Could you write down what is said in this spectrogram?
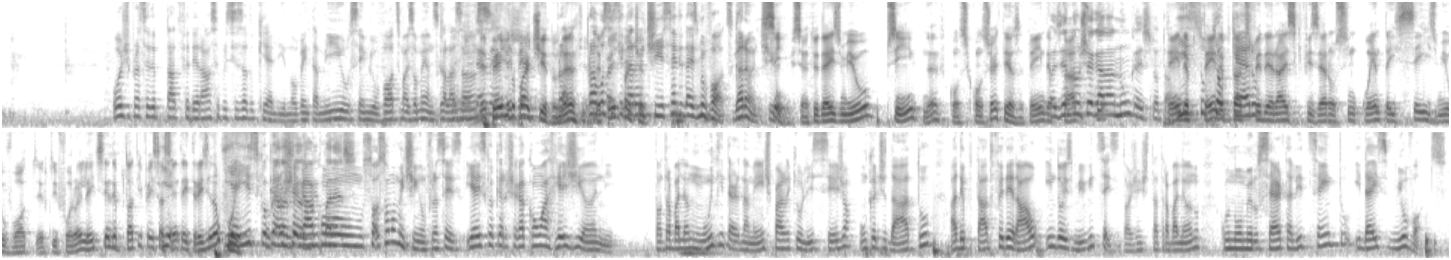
Hoje, para ser deputado federal, você precisa do que ali? 90 mil, 100 mil votos, mais ou menos? Calazans? Até Depende do Depende. partido, Pra, né? pra você Depende se garantir 110 mil votos, garante? Sim, 110 mil, sim, né? Com, com certeza. Tem deputados, Mas ele não chegará nunca a esse total. Tem, de- Isso tem que eu deputados quero- federais que fizeram 56 mil votos e foram eleitos. Tem deputado que fez E- 63 e, não E foi. é isso que eu O quero chegar com. parece- Só, só um momentinho, francês. E é isso que eu quero chegar com a Regiane. Estão trabalhando muito internamente para que o Ulisses seja um candidato a deputado federal em 2026. Então a gente está trabalhando com o número certo ali de 110 mil votos.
